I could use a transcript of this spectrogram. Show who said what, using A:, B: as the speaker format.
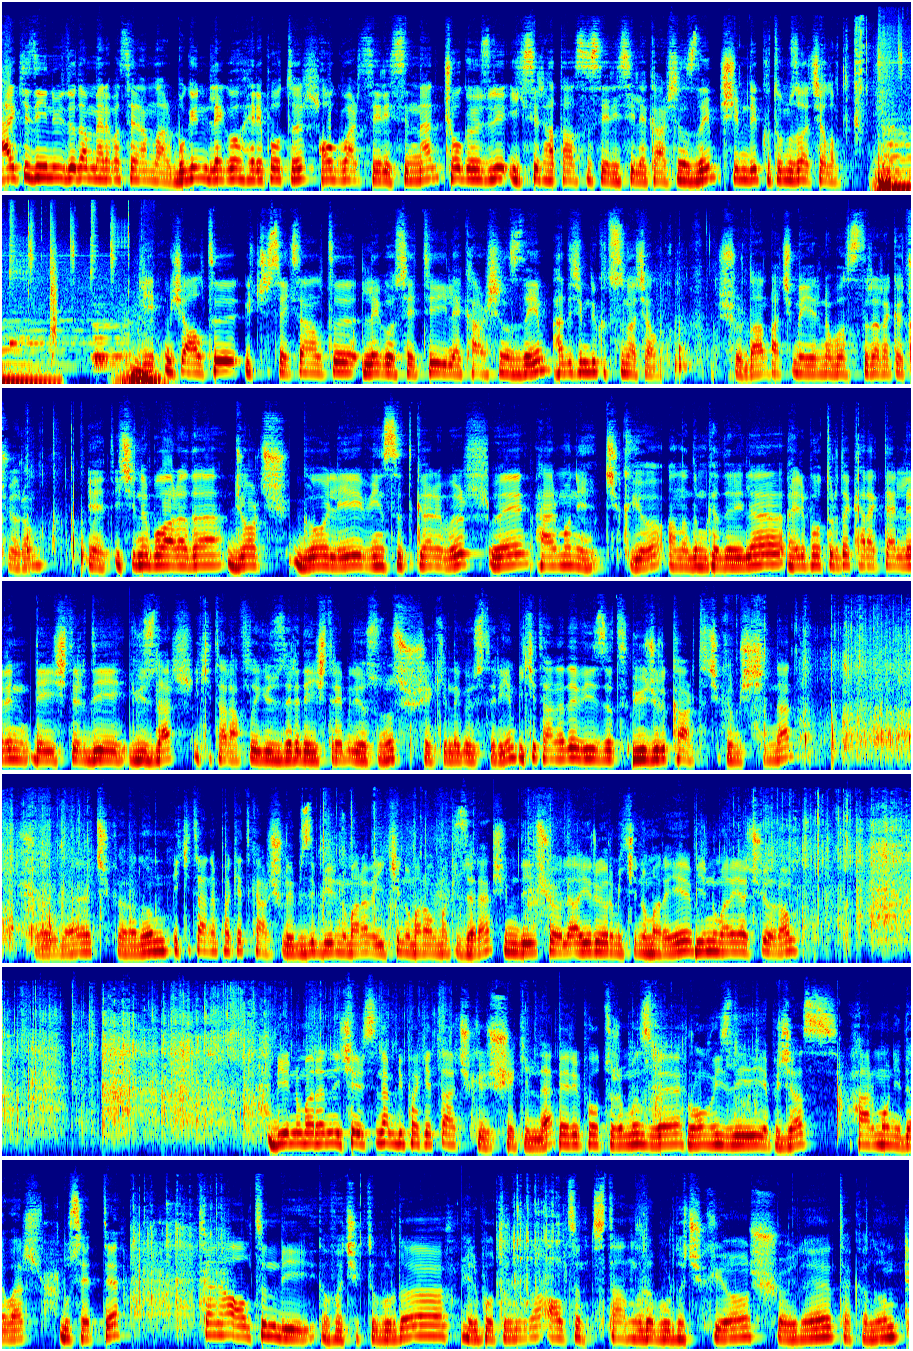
A: Herkese yeni videodan merhaba selamlar. Bugün Lego Harry Potter Hogwarts serisinden çok özlü iksir hatası serisiyle karşınızdayım. Şimdi kutumuzu açalım. 76 386 Lego seti ile karşınızdayım. Hadi şimdi kutusunu açalım. Şuradan açma yerine bastırarak açıyorum. Evet içinde bu arada George Goli, Vincent Garber ve Hermione çıkıyor. Anladığım kadarıyla Harry Potter'da karakterlerin değiştirdiği yüzler. iki taraflı yüzleri değiştirebiliyorsunuz. Şu şekilde göstereyim. İki tane de Wizard büyücülük kartı çıkıyormuş içinden. Şöyle çıkaralım. İki tane paket karşılıyor bizi. Bir numara ve iki numara olmak üzere. Şimdi şöyle ayırıyorum iki numarayı. Bir numarayı açıyorum. Bir numaranın içerisinden bir paket daha çıkıyor şu şekilde. Harry Potter'ımız ve Ron Weasley'i yapacağız. Harmony de var bu sette. Bir tane altın bir kafa çıktı burada. Harry Potter burada altın. Standı da burada çıkıyor. Şöyle takalım.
